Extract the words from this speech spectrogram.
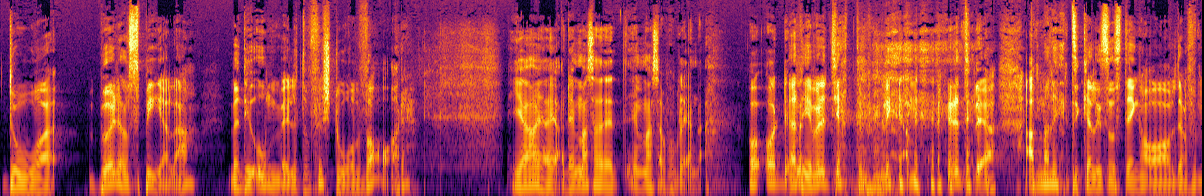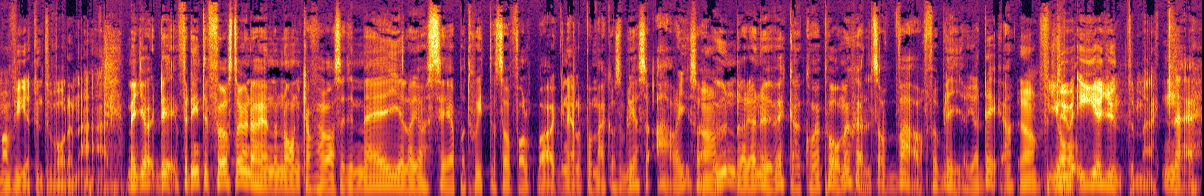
då börjar den spela, men det är omöjligt att förstå var. Ja, ja, ja, det är en massa, en massa problem där. Och, och Ja, det är väl ett jätteproblem? är det inte det? Att man inte kan liksom stänga av den för man vet inte var den är. Men jag, det, för det är inte första gången det händer, någon kanske hör av sig till mig eller jag ser på Twitter så folk bara gnäller på Mac och så blir jag så arg. Så Ja. undrade jag nu i veckan, kom jag på mig själv, så varför blir jag det? Ja, för Jag- du är ju inte Mac. Nej.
